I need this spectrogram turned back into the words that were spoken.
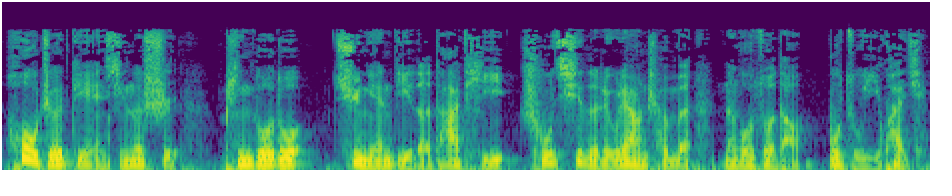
后者典型的是。拼多多去年底的答题初期的流量成本能够做到不足一块钱。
